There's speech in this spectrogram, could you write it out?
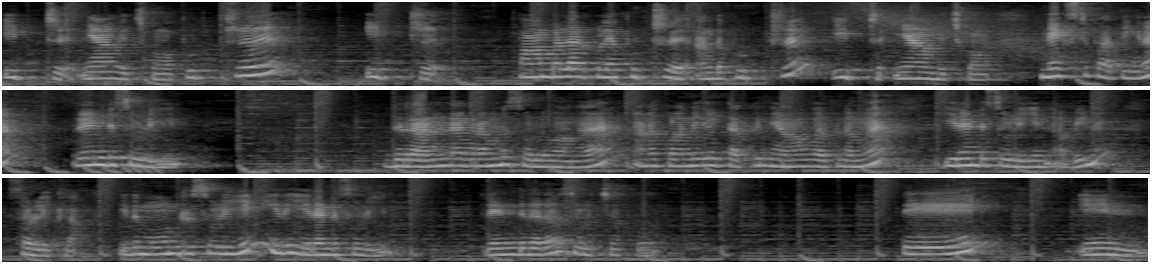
இற்று. ஞாபகம் வச்சுக்கோங்க. புற்று இற்று. பாம்பெல்லாம் இருக்குல்ல புற்று. அந்த புற்று இற்று. ஞாபகம் வச்சுக்கோங்க. நெக்ஸ்ட் பார்த்தீங்கன்னா ரெண்டு சுழியின் இது ரன்னகரம்னு சொல்லுவாங்க. ஆனால் குழந்தைகளுக்கு டக்கு ஞாபகம் இருக்கு நம்ம இரண்டு சுழியின் அப்படின்னு சொல்லிக்கலாம். இது மூன்று சுழியின் இது இரண்டு சுழியின் ரெண்டு தடவை சுழிச்சா போதும். தேன் இன்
